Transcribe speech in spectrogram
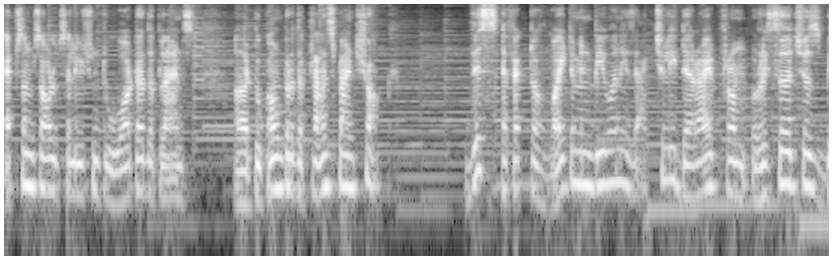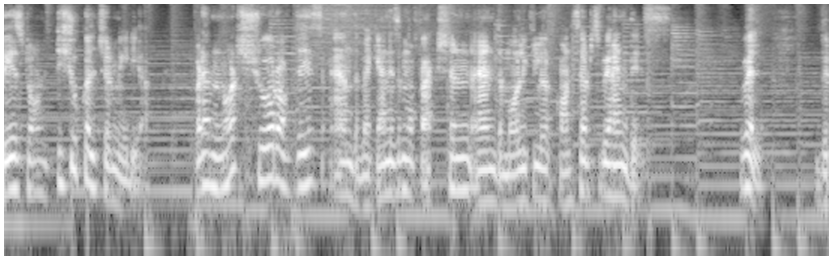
Epsom salt solution to water the plants uh, to counter the transplant shock. This effect of vitamin B1 is actually derived from researchers based on tissue culture media but I'm not sure of this and the mechanism of action and the molecular concepts behind this. Well, the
